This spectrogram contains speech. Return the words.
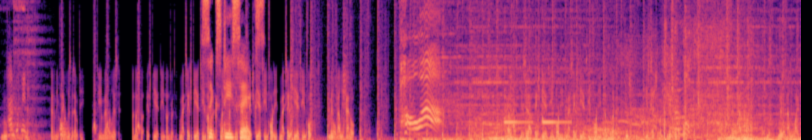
Move Hand of. Enemy player list is empty. Team member list. Manush HP 1800. Match HP 1800. 66. HP 1840. Match HP 1840. Middle valley shadow. 跑啊！Manush is HP 1840. Match HP 1840. Level 11. East section of middle course. Middle down line. Middle down line.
